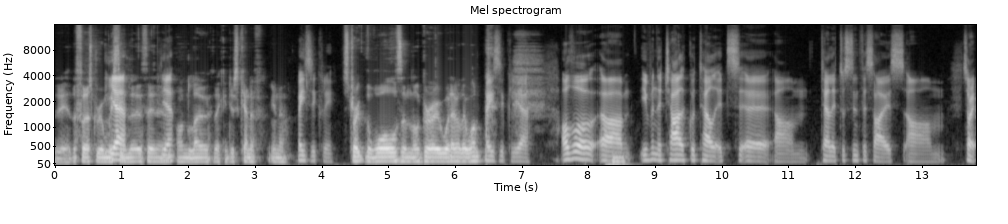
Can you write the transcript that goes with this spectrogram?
the the first room we Yeah. see Lilith in Yeah. on Lo, they can just kind of you know basically stroke the walls and they'll grow whatever they want. basically yeah although um, even a child could tell it's uh, um, tell it to synthesize um, sorry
